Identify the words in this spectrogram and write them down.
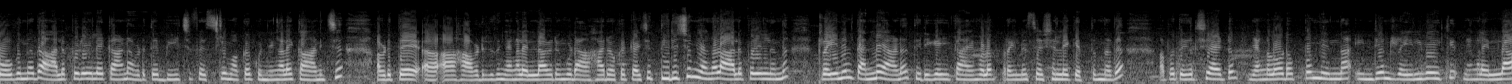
പോകുന്നത് ആലപ്പുഴയിലേക്കാണ്. അവിടുത്തെ ബീച്ച് ഫെസ്റ്റും ഒക്കെ കുഞ്ഞുങ്ങളെ കാണിച്ച് അവിടുത്തെ അവിടെ ഇരുന്ന് ഞങ്ങൾ എല്ലാവരും കൂടെ ആഹാരമൊക്കെ കഴിച്ച് തിരിച്ചും ഞങ്ങൾ ആലപ്പുഴയിൽ നിന്ന് ട്രെയിനിൽ തന്നെയാണ് തിരികെ ഈ കായംകുളം റെയിൽവേ സ്റ്റേഷനിലേക്ക് എത്തുന്നത്. അപ്പോൾ തീർച്ചയായിട്ടും ഞങ്ങളോടൊപ്പം നിന്ന ഇന്ത്യൻ റെയിൽവേക്ക് ഞങ്ങളെല്ലാ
